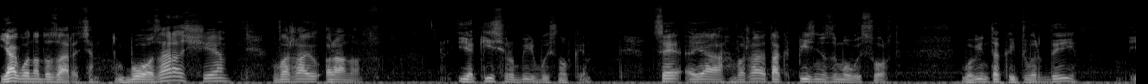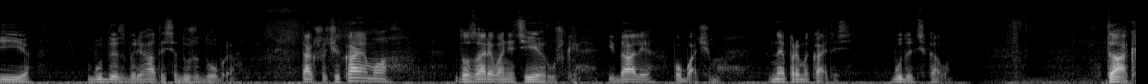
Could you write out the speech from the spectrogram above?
як вона дозариться. Бо зараз ще вважаю рано. Якісь робіть висновки. Це е, я вважаю так пізньозимовий сорт, бо він такий твердий і буде зберігатися дуже добре. Так що чекаємо дозарювання цієї грушки. І далі побачимо. Не примикайтесь, буде цікаво. Так,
